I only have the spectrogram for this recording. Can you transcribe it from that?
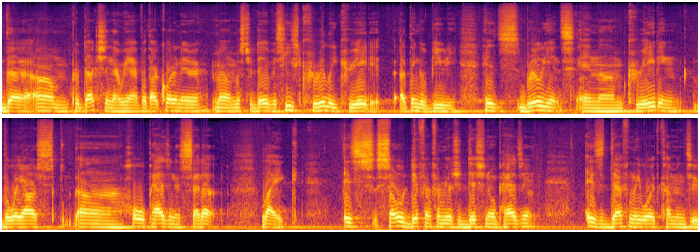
the um, production that we have with our coordinator, uh, Mr. Davis, he's really created a thing of beauty. His brilliance in um, creating the way our uh, whole pageant is set up, like, it's so different from your traditional pageant it's definitely worth coming to.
